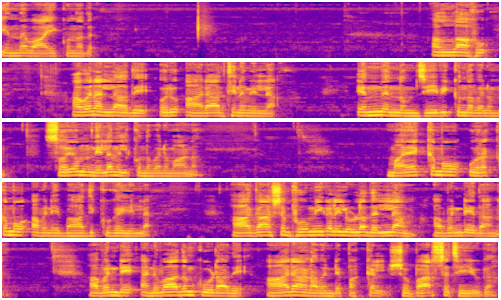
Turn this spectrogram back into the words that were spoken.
ഇന്ന് വായിക്കുന്നത്. അള്ളാഹു. അവനല്ലാതെ ഒരു ആരാധ്യനുമില്ല. എന്നെന്നും ജീവിക്കുന്നവനും സ്വയം നിലനിൽക്കുന്നവനുമാണ്. മയക്കമോ ഉറക്കമോ അവനെ ബാധിക്കുകയില്ല. ആകാശഭൂമികളിലുള്ളതെല്ലാം അവന്റേതാണ് അവന്റെ അനുവാദം കൂടാതെ ആരാണ് അവന്റെ പക്കൽ ശുപാർശ ചെയ്യുക?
